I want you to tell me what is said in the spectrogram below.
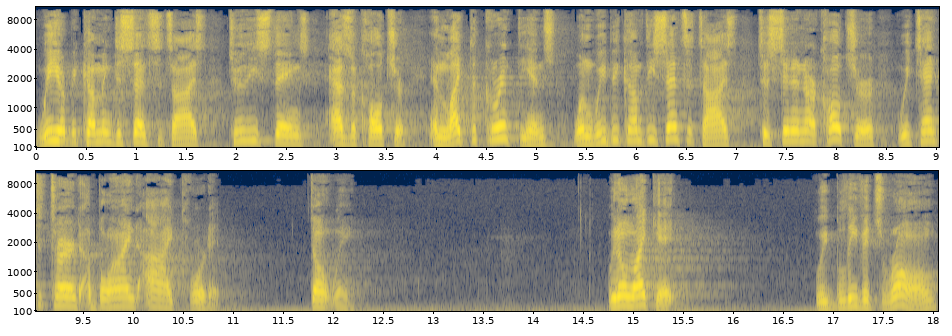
We are becoming desensitized to these things as a culture. And like the Corinthians, when we become desensitized to sin in our culture, we tend to turn a blind eye toward it. Don't we? We don't like it. We believe it's wrong,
